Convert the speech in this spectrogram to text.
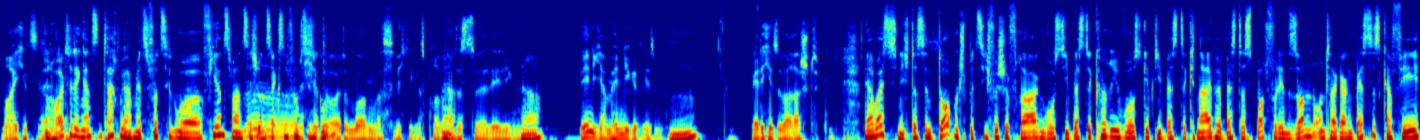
mache ich jetzt selten. Und heute den ganzen Tag, wir haben jetzt 14.24 Uhr 24 ah, und 56 Sekunden. Ich hatte heute Morgen was Wichtiges, Privates ja. zu erledigen. Ja. Wenig am Handy gewesen. Mhm. Werde ich jetzt überrascht. Ja, weiß ich nicht. Das sind Dortmund-spezifische Fragen, wo es die beste Currywurst gibt, die beste Kneipe, bester Spot für den Sonnenuntergang, bestes Café,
